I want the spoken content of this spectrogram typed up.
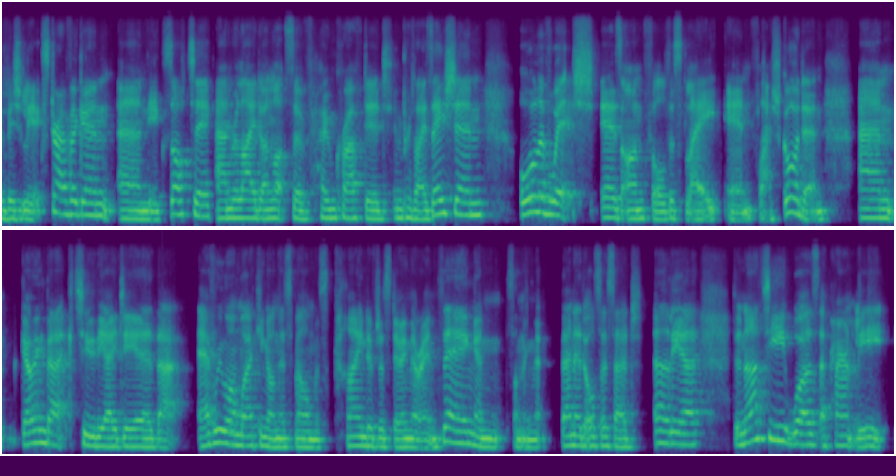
the visually extravagant and the exotic and relied on lots of home crafted improvisation, all of which is on full display in Flash Gordon. And going back to the idea that everyone working on this film was kind of just doing their own thing and something that Bennett also said earlier, Donati was apparently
